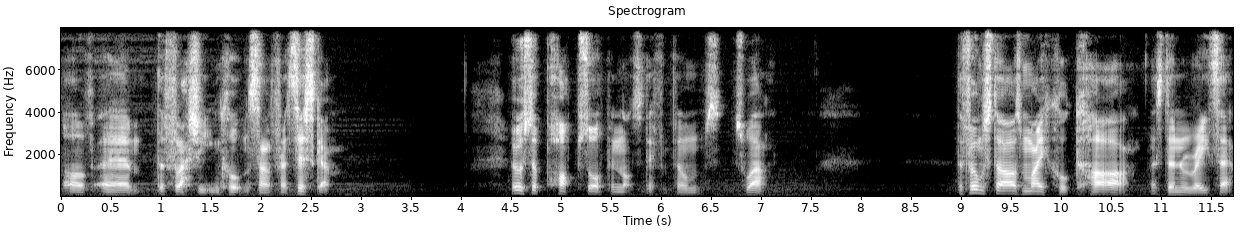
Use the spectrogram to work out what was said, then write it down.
of um, the flesh eating cult in San Francisco. It also pops up in lots of different films as well. The film stars Michael Carr as the narrator,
